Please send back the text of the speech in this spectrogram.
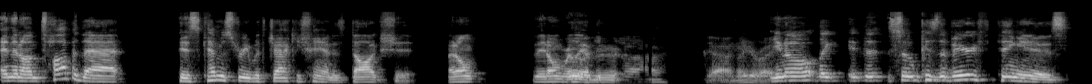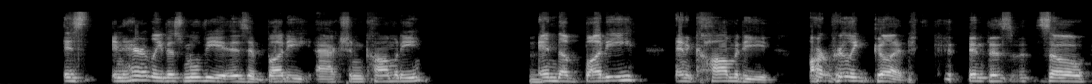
and then on top of that, his chemistry with Jackie Chan is dog shit. I don't. They don't really have. yeah. yeah, I know you're right. You know, like it, the, so because the very thing is, is inherently this movie is a buddy action comedy, Mhm. and the buddy and comedy aren't really good in this. So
